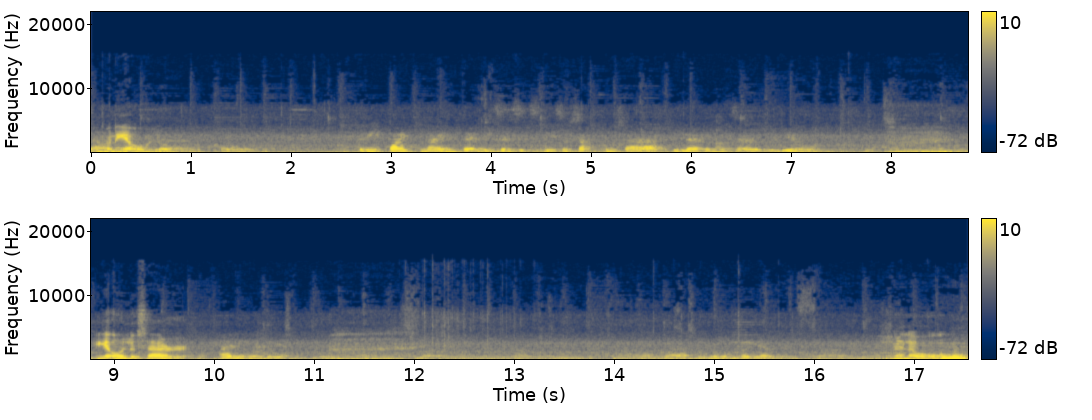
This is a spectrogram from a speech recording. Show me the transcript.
Amo niya ulo. 3.9, 10 weeks and 6 days. So, sakto sa 11 weeks. Ay, video. Iya ulo, sir. Hello.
